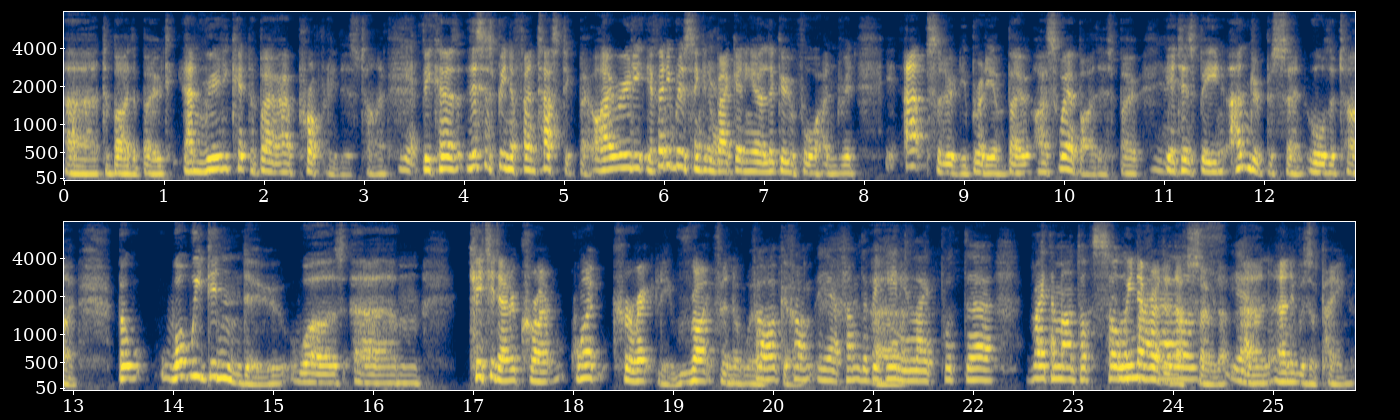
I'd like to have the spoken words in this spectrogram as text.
uh, to buy the boat and really kit the boat out properly this time, Yes. because this has been a fantastic boat. I really, if anybody's thinking Yeah. about getting a Lagoon 400, absolutely brilliant boat. I swear by this boat. Yeah. It has been 100% all the time. But what we didn't do was um, kit it out quite, quite correctly right from the word go. from yeah from the beginning, like put the right amount of solar. Uh, we never had enough solar, Yeah. and, and it was a pain,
